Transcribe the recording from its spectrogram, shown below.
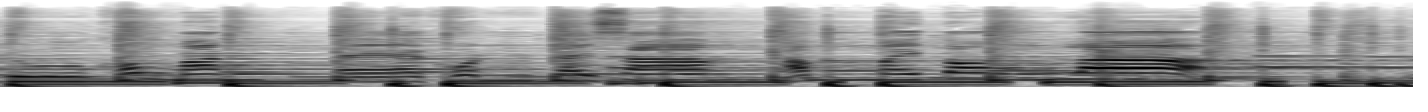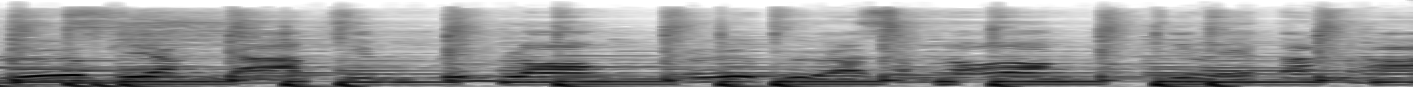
อยู่ของมัน แต่คนใจสามทำไมต้องล่า หรือเพียงอยากชิมลิ้มลอง หรือเพื่อสนองกิเลสตัณหา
